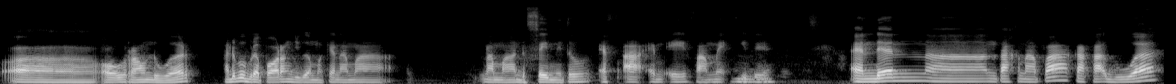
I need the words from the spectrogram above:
uh, All Around the World. Ada beberapa orang juga pakai nama nama The Fame itu F A M E Fame gitu ya. And then uh, entah kenapa kakak gua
